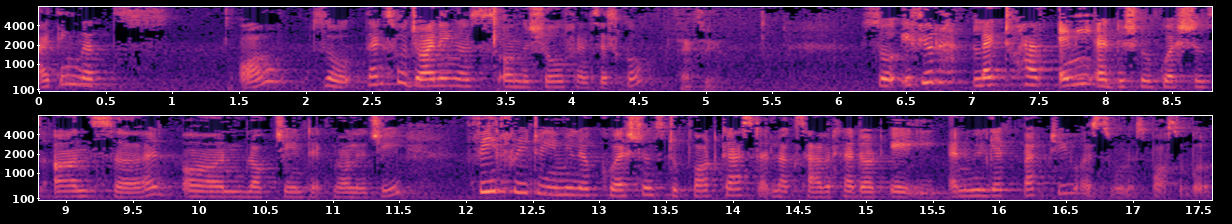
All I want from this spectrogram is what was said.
I think that's all. So, thanks for joining us on the show, Francisco. Thanks to you. So, if you'd like to have any additional questions answered on blockchain technology, feel free to email your questions to podcast at luxhabitat.ae and we'll get back to you as soon as possible.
